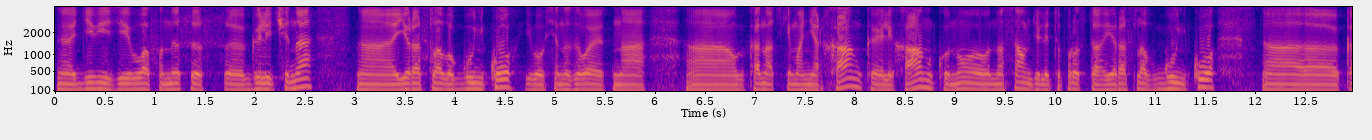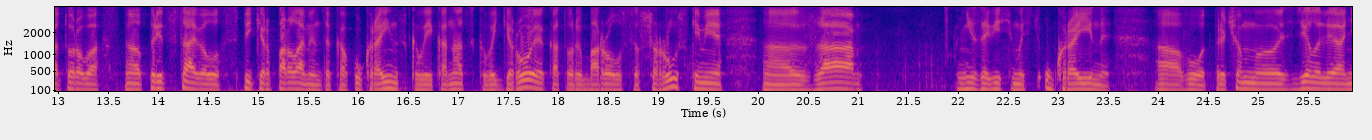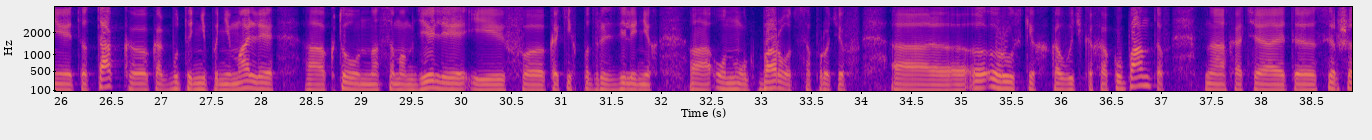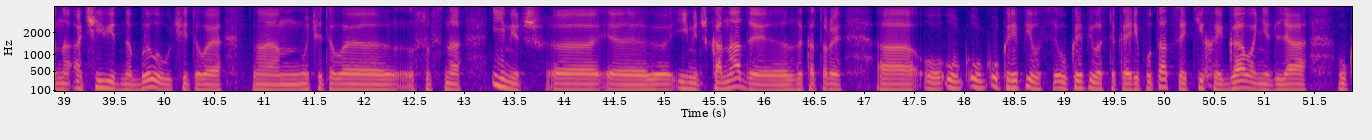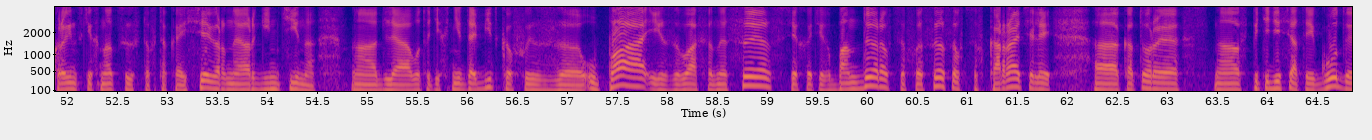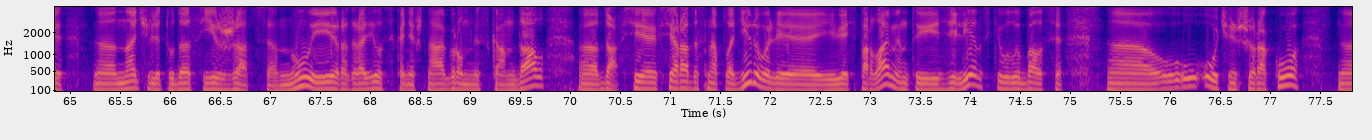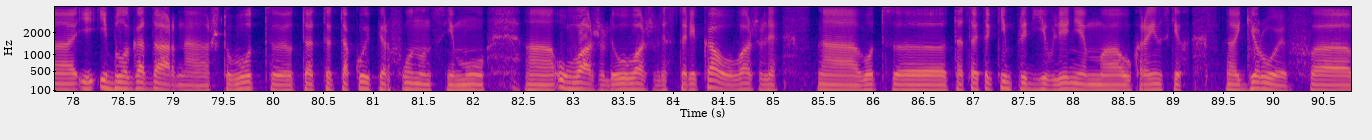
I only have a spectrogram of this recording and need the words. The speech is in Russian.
дивизии Waffen-СС Галичина, Ярослава Гунько, его все называют на канадский манер Ханка, или Ханку, но на самом деле это просто Ярослав Гунько, которого представил спикер парламента как украинского и канадского героя, который боролся с русскими а, за независимость Украины. А, вот. Причем э, сделали они это так, э, как будто не понимали, а, кто он на самом деле и в каких подразделениях а, он мог бороться против русских, в кавычках, оккупантов, хотя это совершенно очевидно было, учитывая, учитывая собственно, имидж, э, имидж Канады, за который укрепилась, укрепилась такая репутация тихой гавани для украинских нацистов, такая северная Аргентина а, для вот этих недобитков из э, УПА, из Waffen-СС, всех этих бандеровцев, эсэсовцев, карателей, а, которые а, в 50-е годы начали туда съезжаться. Ну и разразился, конечно, огромный скандал. Да, все, все радостно аплодировали, и весь парламент, и Зеленский улыбался очень широко и, и благодарно, что вот э, такой перформанс ему уважили, уважили уважили старика, уважили а, вот а, таким предъявлением украинских героев.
